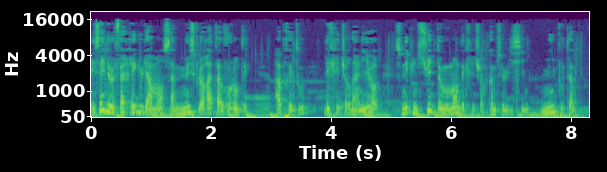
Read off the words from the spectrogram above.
Essaye de le faire régulièrement, ça musclera ta volonté. Après tout, l'écriture d'un livre, ce n'est qu'une suite de moments d'écriture comme celui-ci, mis bout à bout.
